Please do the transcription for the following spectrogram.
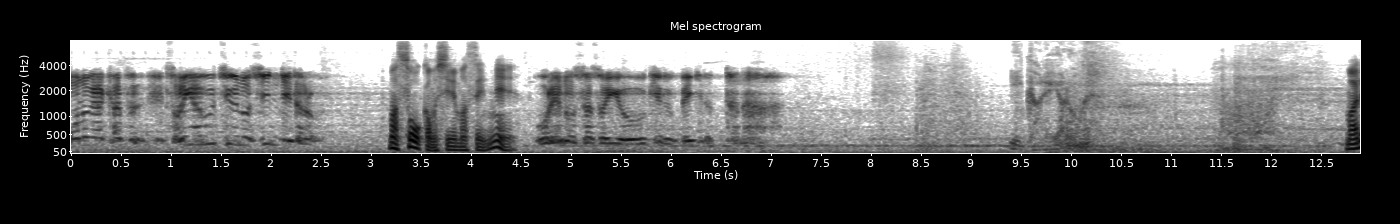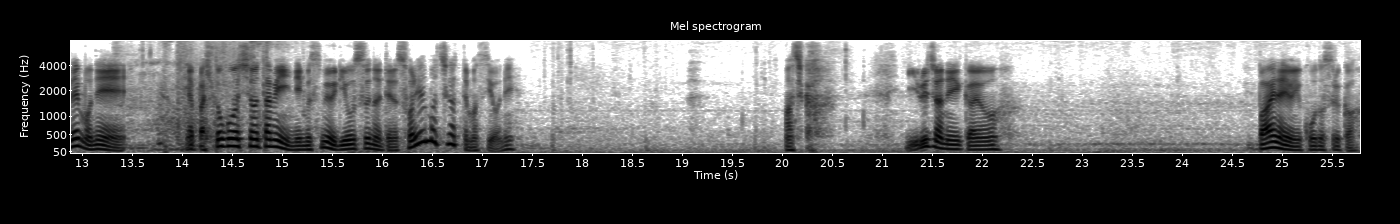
者が勝つ。それが宇宙の真理だろう。まあそうかもしれませんね。俺の誘いを受けるべきだったな。れ野郎めまあでもねやっぱ人殺しのためにね娘を利用するなんてのはそれは間違ってますよね。マジか。いるじゃねえかよ映えないように行動するか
